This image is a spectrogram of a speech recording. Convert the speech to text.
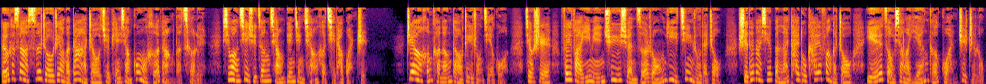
德克萨斯州这样的大州却偏向共和党的策略，希望继续增强边境墙和其他管制。这样很可能导致一种结果，就是非法移民趋于选择容易进入的州，使得那些本来态度开放的州也走向了严格管制之路。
